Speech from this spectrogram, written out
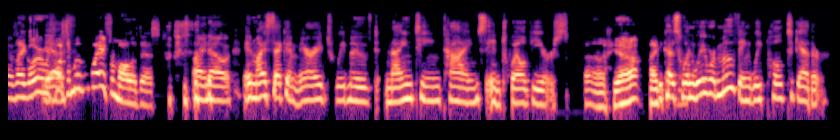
I was like, well, we were yes. supposed to move away from all of this. I know. In my second marriage, we moved 19 times in 12 years. Uh, yeah. I, because when we were moving, we pulled together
